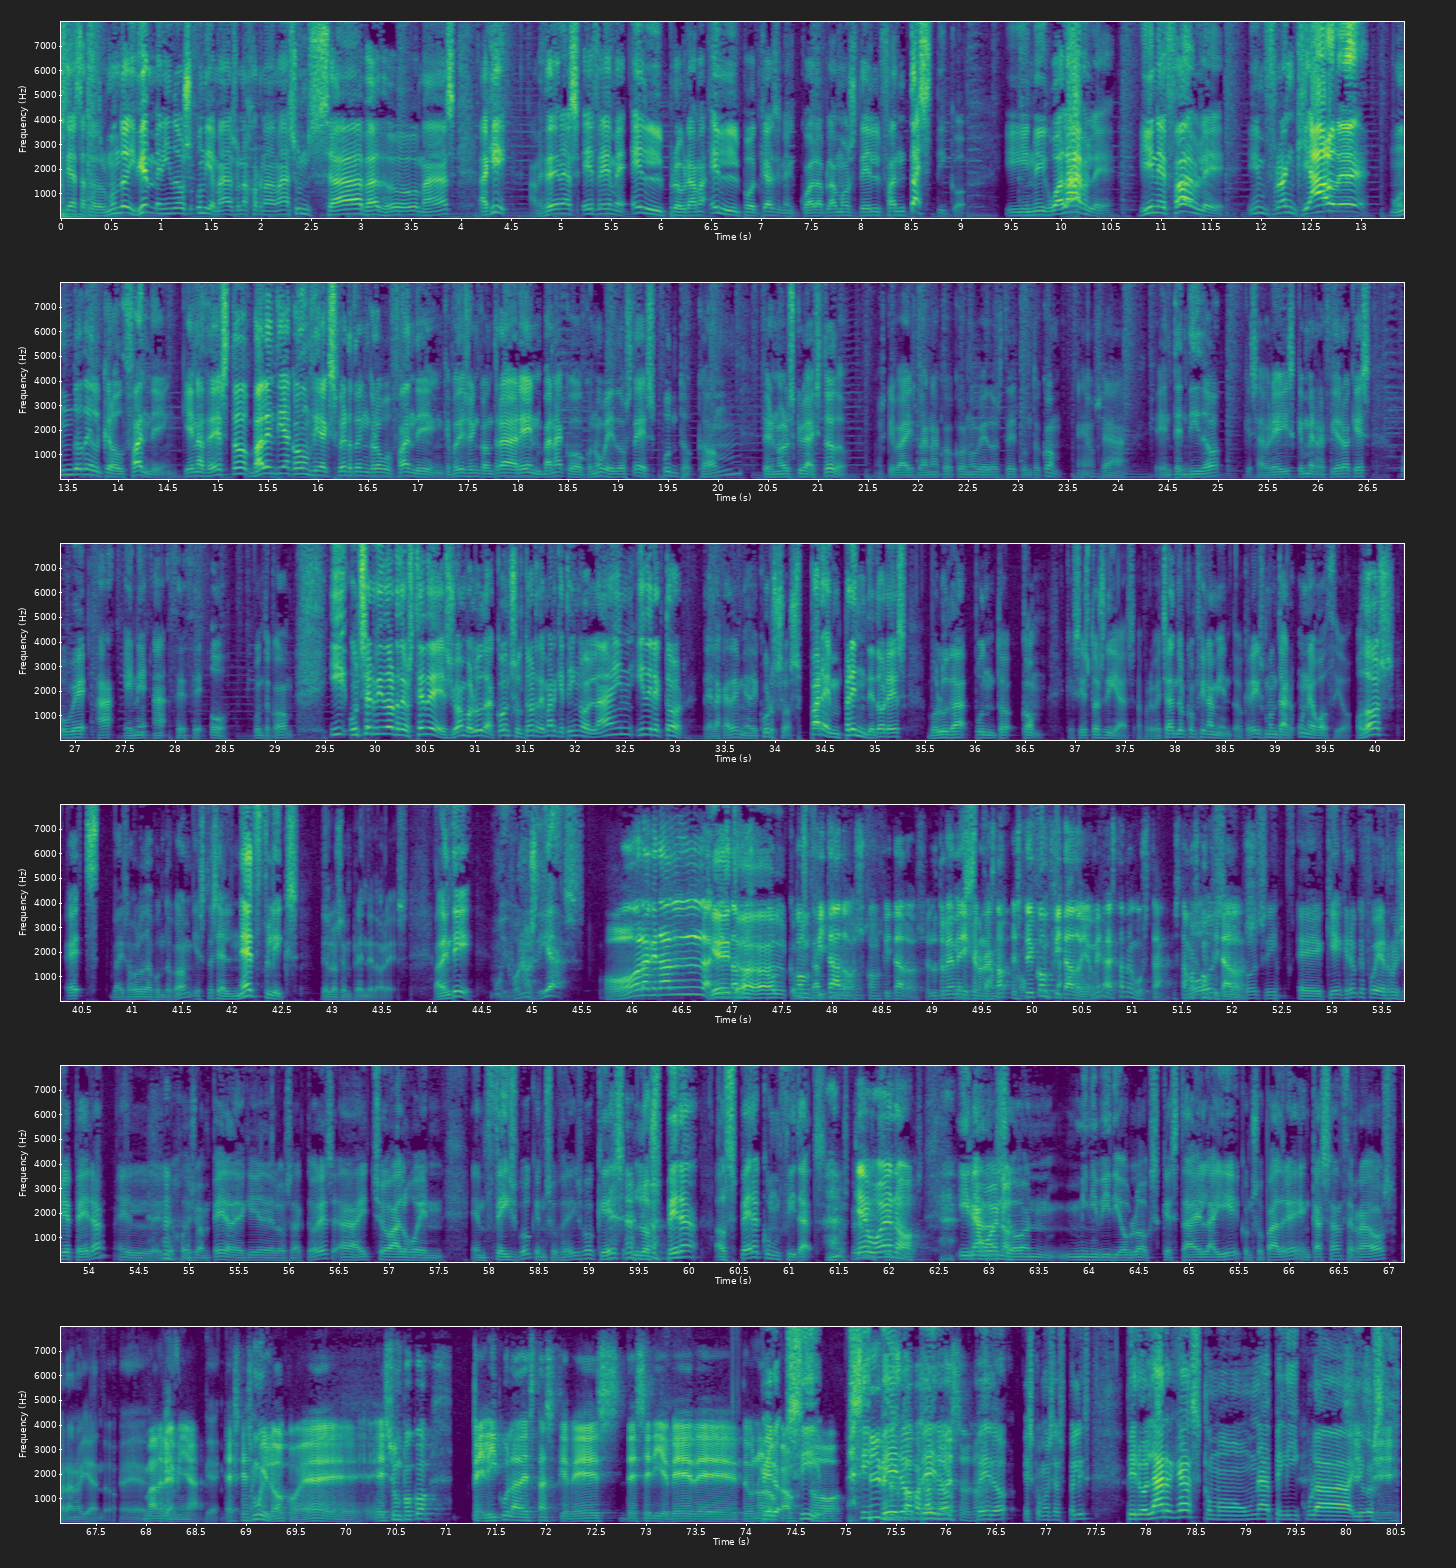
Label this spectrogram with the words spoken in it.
Días a todo el mundo y bienvenidos un día más, una jornada más, un sábado más, aquí a Mecenas FM, el programa, el podcast en el cual hablamos del fantástico, inigualable, inefable, infranqueable mundo del crowdfunding. ¿Quién hace esto? Valentía Concia, experto en crowdfunding, que podéis encontrar en banaco con v2ds.com, pero no lo escribáis todo. No escribáis banaco con v2ds.com, ¿eh? o sea, he entendido que sabréis que me refiero a que es V-A-N-A-C-C-O. .com. Y un servidor de ustedes, Joan Boluda, consultor de marketing online y director de la Academia de Cursos para Emprendedores, boluda.com. Que si estos días, aprovechando el confinamiento, queréis montar un negocio o dos, eh, vais a boluda.com y esto es el Netflix de los emprendedores. Valentí, muy buenos días. Hola, ¿qué tal? Aquí ¿Qué estamos tal? con- ¿Cómo confitados, estamos? confitados. El otro día me dijeron, Estamos "Está- estoy confitado. Yo, mira, esta me gusta. Estamos Oh, confitados. sí, oh, sí. Eh, que- creo que fue Roger Pera, el, el hijo de Joan Pera de aquí de los actores, ha hecho algo en, en Facebook, en su Facebook, que es los Pera, els Pera confitats. los Pera ¡Qué bueno! confitados. Y ¡Qué nada, bueno! son mini videoblogs que está él ahí con su padre en casa encerrados paranoiando. Eh, Madre bien, mía. bien. Es que es muy loco, ¿eh? Es un poco película de estas que ves de serie B de, de un Pero holocausto. sí, Y pero, pero, eso, ¿no? pero, es como esas pelis, pero largas como una película, Sí, yo sí. sé,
